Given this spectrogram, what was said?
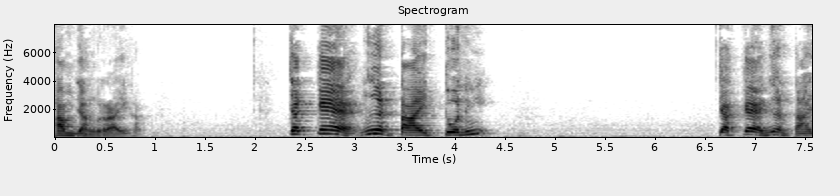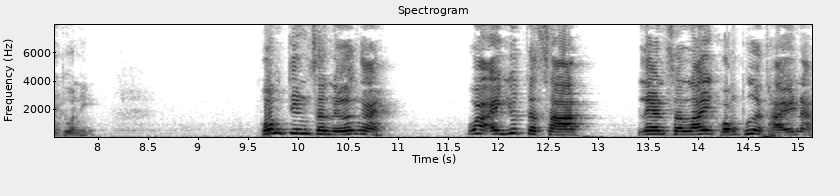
ทำอย่างไรครับ จะแก้เงื่อนตายตัวนี้ จะแก้เงื่อนตายตัวนี้ ผมจึงเสนอไง ว่าอายุทธศาสตร์แลนสไลด์ของเพื่อไทยน่ะ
